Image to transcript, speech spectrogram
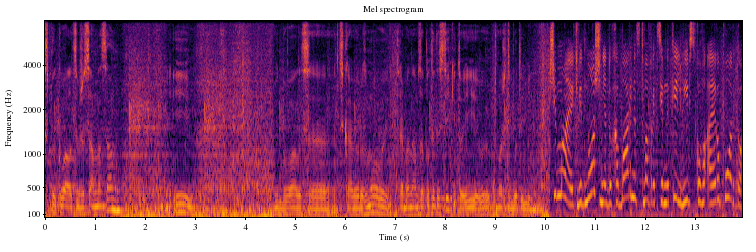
спілкувалися вже сам на сам і відбувалися цікаві розмови. Треба нам заплатити стільки, то і ви можете бути вільні. Чи мають відношення до хабарництва працівники львівського аеропорту?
